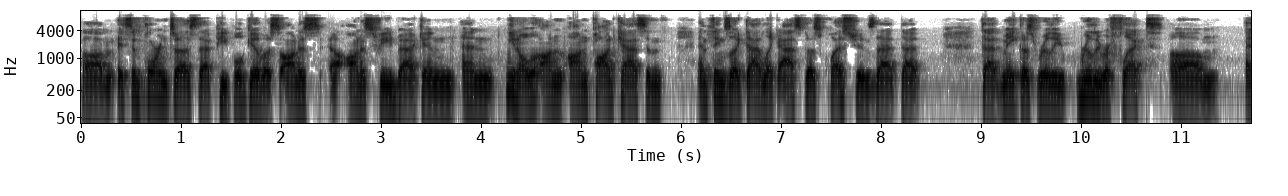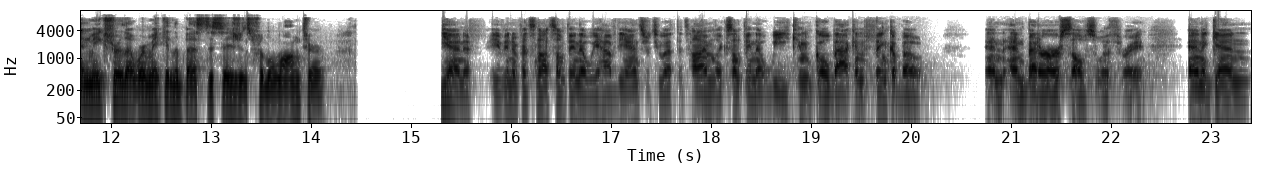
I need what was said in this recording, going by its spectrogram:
um, it's important to us that people give us honest uh, honest feedback and and you know on on podcasts and and things like that like ask us questions that that that make us really really reflect um, and make sure that we're making the best decisions for the long term Yeah, and if even if it's not something that we have the answer to at the time, like something that we can go back and think about and and better ourselves with, right? And again,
